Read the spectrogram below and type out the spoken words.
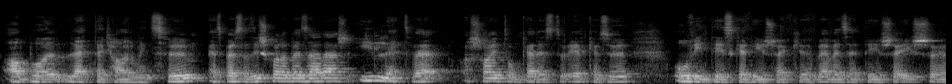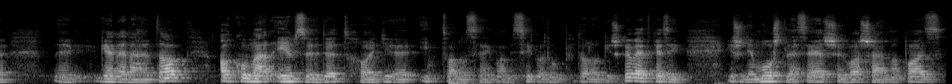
abból lett egy 30 fő, ez persze az iskola bezárás, illetve a sajton keresztül érkező óvintézkedések bevezetése is generálta akkor már érződött, hogy itt valószínűleg valami szigorúbb dolog is következik, és ugye most lesz első vasárnap az,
